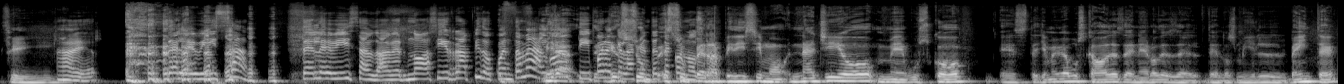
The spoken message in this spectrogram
Sí. A ver. Televisa. Televisa. A ver, no, así rápido. Cuéntame algo de ti para que la gente te Súper conozca. rapidísimo. Nagio me buscó, este, ya me había buscado desde enero desde el del 2020.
